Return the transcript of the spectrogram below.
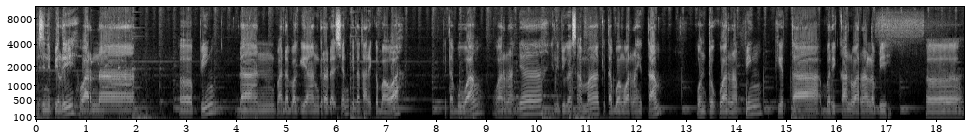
Di sini pilih warna uh, pink dan pada bagian gradation kita tarik ke bawah. Kita buang warnanya ini juga sama, kita buang warna hitam. Untuk warna pink kita berikan warna lebih uh,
